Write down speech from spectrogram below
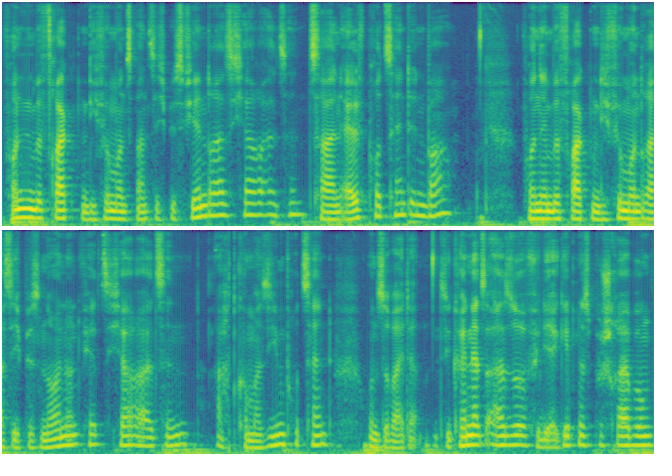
Von den Befragten, die 25 bis 34 Jahre alt sind, zahlen 11% in Bar. Von den Befragten, die 35 bis 49 Jahre alt sind, 8,7 Prozent und so weiter. Sie können jetzt also für die Ergebnisbeschreibung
